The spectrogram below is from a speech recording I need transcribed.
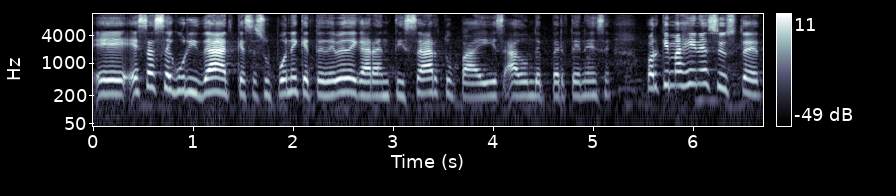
eh, esa seguridad que se supone que te debe de garantizar tu país a donde pertenece. Porque imagínese usted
